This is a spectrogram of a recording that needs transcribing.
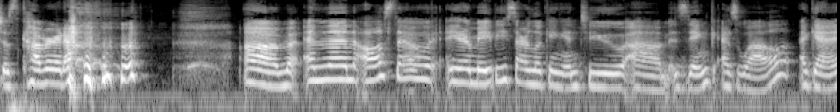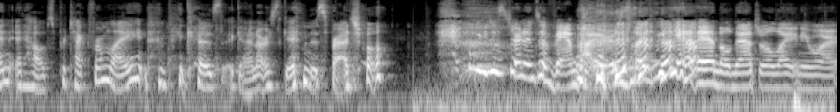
just cover it up. um, and then also, you know, maybe start looking into um, zinc as well. Again, it helps protect from light because, again, our skin is fragile. We just turn into vampires. Like we can't handle natural light anymore.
